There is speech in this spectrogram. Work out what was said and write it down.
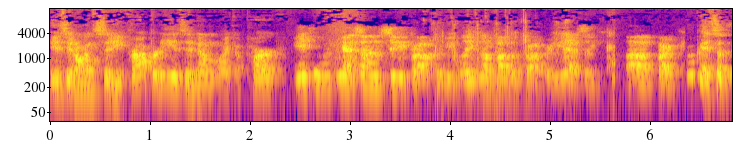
is it on city property? Is it on like a park? It's, yeah, it's on city property, like no public property. Yeah, it's like uh, park. Okay, so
